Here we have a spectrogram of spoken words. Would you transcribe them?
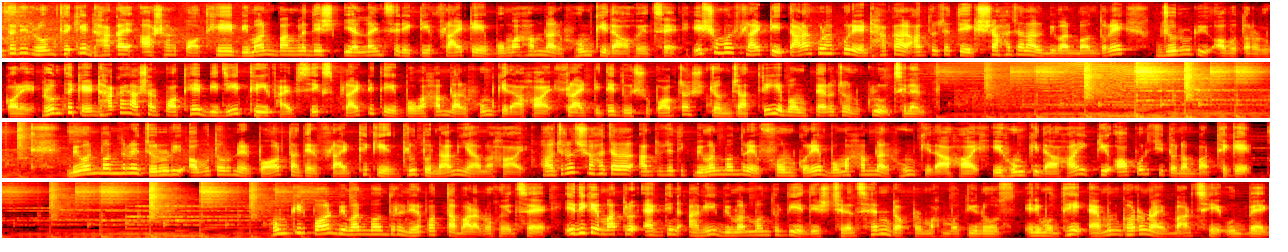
ইতালির রোম থেকে ঢাকায় আসার পথে বিমান বাংলাদেশ এয়ারলাইন্সের একটি ফ্লাইটে বোমা হামলার হুমকি দেওয়া হয়েছে। এ সময় ফ্লাইটটি তাড়াহুড়া করে ঢাকার আন্তর্জাতিক শাহজালাল বিমানবন্দরে জরুরি অবতরণ করে। রোম থেকে ঢাকায় আসার পথে বিজি থ্রি ফাইভ সিক্স ফ্লাইটটিতে বোমা হামলার হুমকি দেওয়া হয়। ফ্লাইটটিতে দুইশো পঞ্চাশ জন যাত্রী এবং তেরো জন ক্রু ছিলেন। বিমানবন্দরে জরুরি অবতরণের পর তাদের ফ্লাইট থেকে দ্রুত নামিয়ে আনা হয়। হজরত শাহজালাল আন্তর্জাতিক বিমানবন্দরে ফোন করে বোমা হামলার হুমকি দেওয়া হয়। এই হুমকি দেওয়া হয় একটি অপরিচিত নম্বর থেকে। হুমকির পর বিমানবন্দরে নিরাপত্তা বাড়ানো হয়েছে। এদিকে মাত্র একদিন আগেই বিমানবন্দর দিয়ে দেশ ছেড়েছেন ডক্টর মোহাম্মদ ইউনুস। এরই মধ্যেই এমন ঘটনায় বাড়ছে উদ্বেগ।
